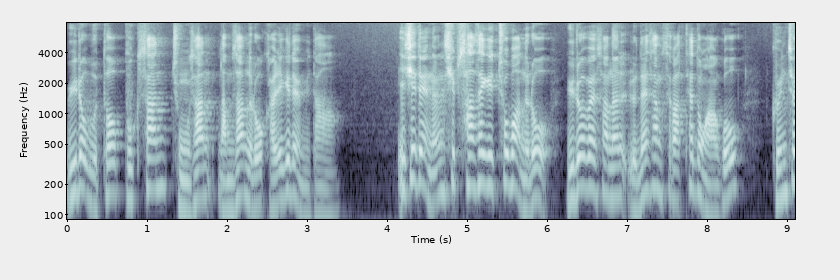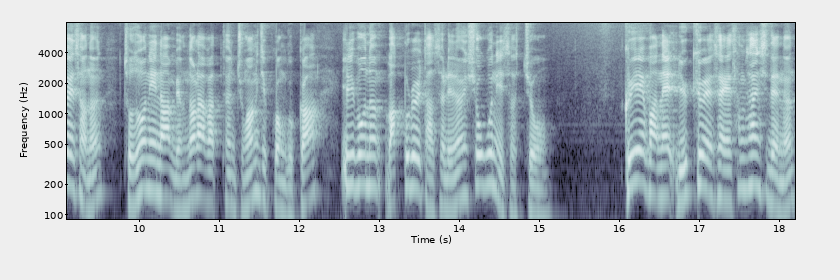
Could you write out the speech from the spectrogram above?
위로부터 북산, 중산, 남산으로 갈리게 됩니다. 이 시대는 14세기 초반으로 유럽에서는 르네상스가 태동하고 근처에서는 조선이나 명나라 같은 중앙집권국가, 일본은 막부를 다스리는 쇼군이 있었죠. 그에 반해 류큐에서의 삼산시대는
